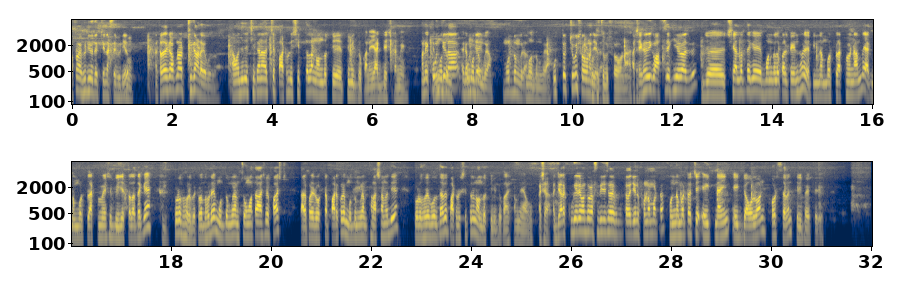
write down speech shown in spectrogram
আপনার ভিডিও দেখছেন নাচের ভিডিও তাদেরকে আপনার ঠিকানাটাকে বলুন। আমার যদি ঠিকানা হচ্ছে পাটুলি শীততলা নন্দ টিভির দোকানে এই অ্যাড্রেসটা মেন মানে কোন জেলা এটা মধ্যমগ্রাম? মধ্যমগ্রাম মধ্যমগ্রাম উত্তর চব্বিশ পরগনা জেলা। চব্বিশ পরগনা আচ্ছা এখানে থেকে আসতে কীভাবে আসবে? যে শিয়ালদা থেকে বনগা লোকাল ট্রেন ধরে তিন নম্বর প্ল্যাটফর্মে নামবে এক নম্বর প্ল্যাটফর্মে এসে ব্রিজের তলা থেকে। টোটো ধরবে। টোটো ধরে মধ্যমগ্রাম চৌমাথা আসবে ফার্স্ট তারপরে রোডটা পার করে মধ্যমগ্রাম থানার সামনে দিয়ে টোটো ধরে বলতে হবে পাটুলি শীততলা নন্দর টিভির দোকানের সামনে যাব। আচ্ছা যারা কুরিয়ারের মাধ্যমে আসতে দিয়েছে তাদের জন্য ফোন নাম্বারটা ফোন নাম্বারটা হচ্ছে eight nine eight double one four seven three five three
